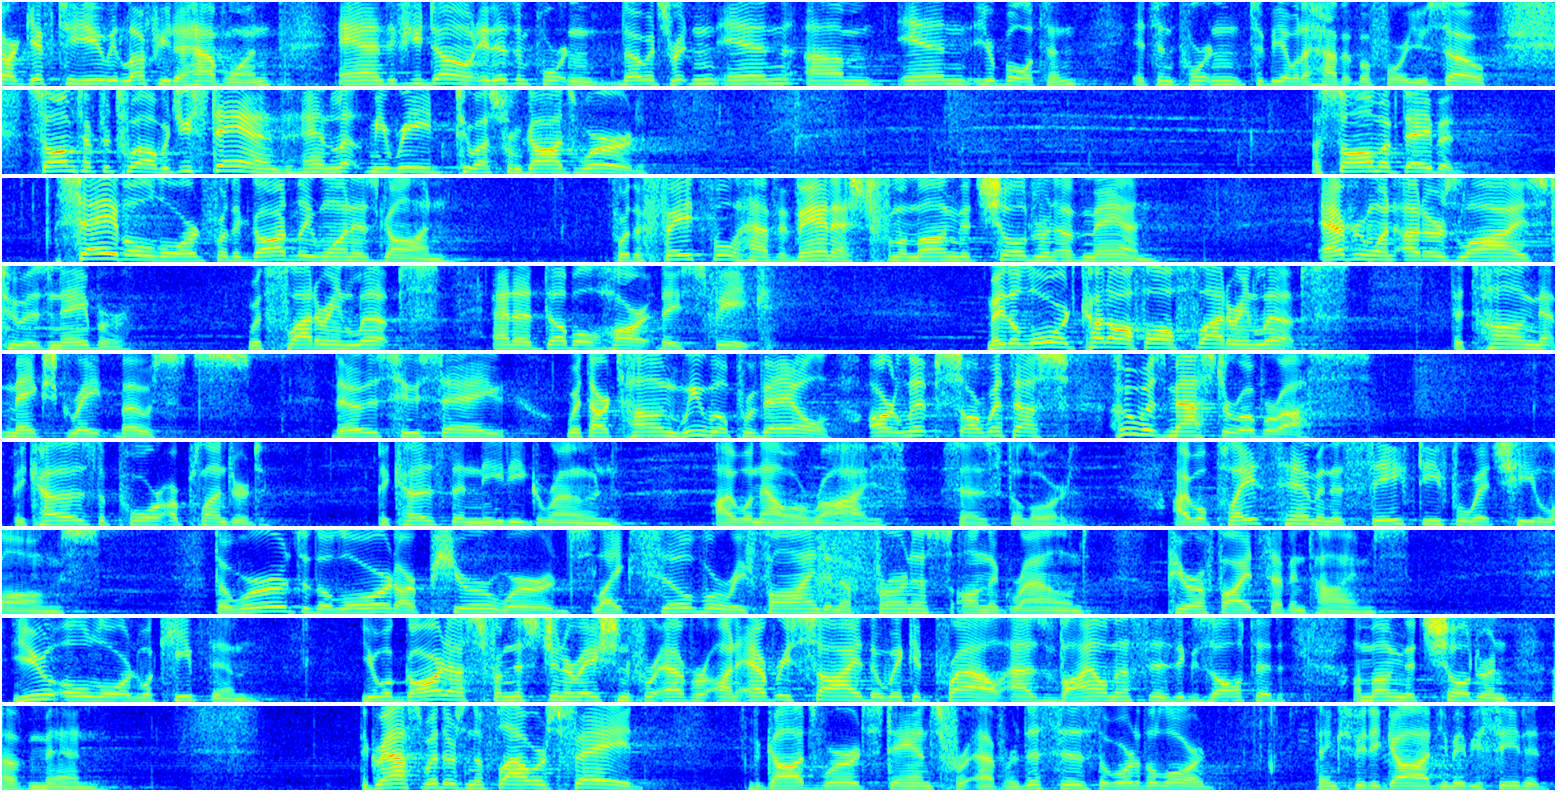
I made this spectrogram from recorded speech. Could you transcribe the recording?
Our gift to you. We'd love for you to have one. And if you don't, it is important, though it's written in, um, in your bulletin, it's important to be able to have it before you. So, Psalm chapter 12, would you stand and let me read to us from God's word? A psalm of David. Save, O Lord, for the godly one is gone, for the faithful have vanished from among the children of man. Everyone utters lies to his neighbor. With flattering lips and a double heart they speak. May the Lord cut off all flattering lips, the tongue that makes great boasts. Those who say, With our tongue we will prevail, our lips are with us, who is master over us? Because the poor are plundered, because the needy groan, I will now arise, says the Lord. I will place him in the safety for which he longs. The words of the Lord are pure words, like silver refined in a furnace on the ground, purified seven times. You, O Lord, will keep them. You will guard us from this generation forever. On every side, the wicked prowl, as vileness is exalted among the children of men. The grass withers and the flowers fade God's word stands forever. This is the word of the Lord. Thanks be to God. You may be seated.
